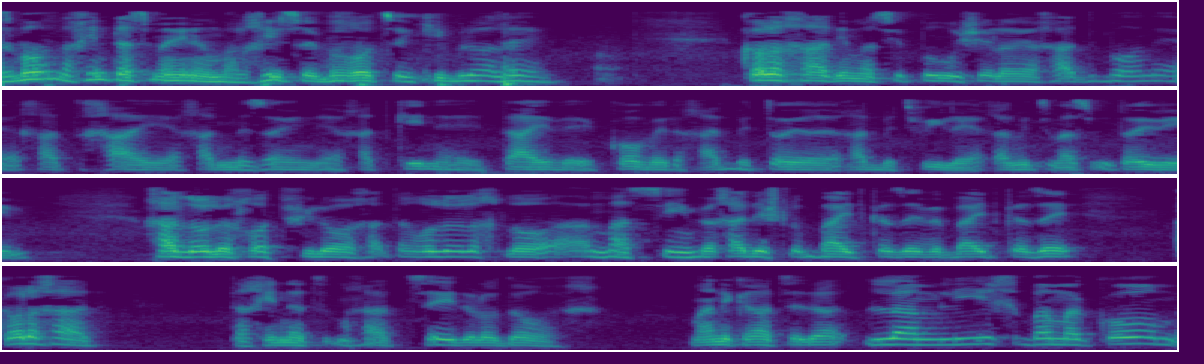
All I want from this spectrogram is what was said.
אז בואו נכין את עצמנו, מלכיסוי ברוצוי קיבלו עליהם. כל אחד עם הסיפור שלו, אחד בונה, אחד חי, אחד מזוין, אחד קינא, טייבה, כובד, אחד בתויר, אחד בתפילה, אחד מצמאסים טובים. אחד לא הולך לו תפילו, אחד לא הולך לו מעשים, ואחד יש לו בית כזה ובית כזה. כל אחד, תכין לעצמך ציד או לא דורך. מה נקרא צדק? להמליך במקום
